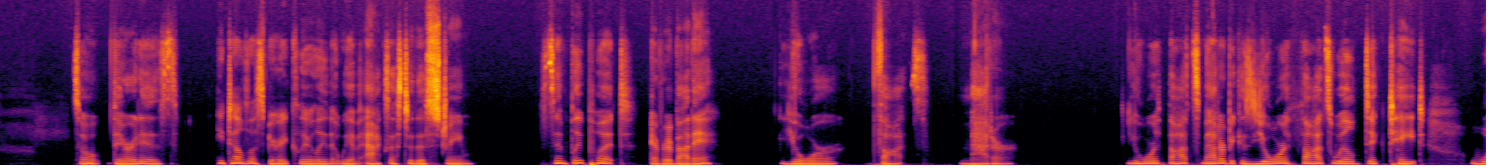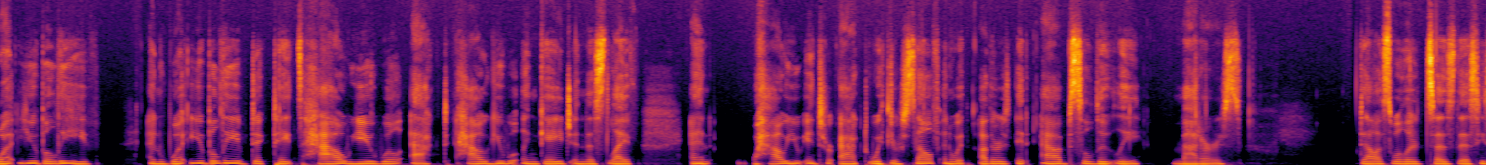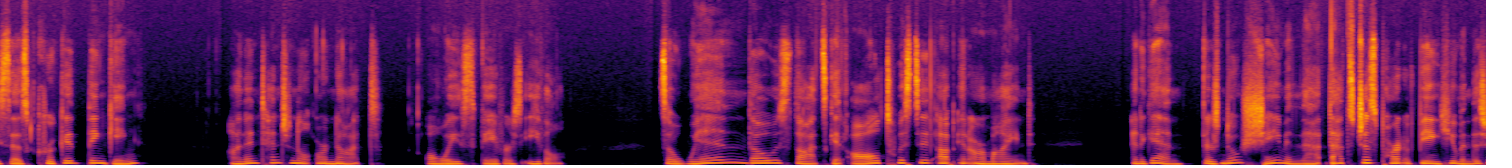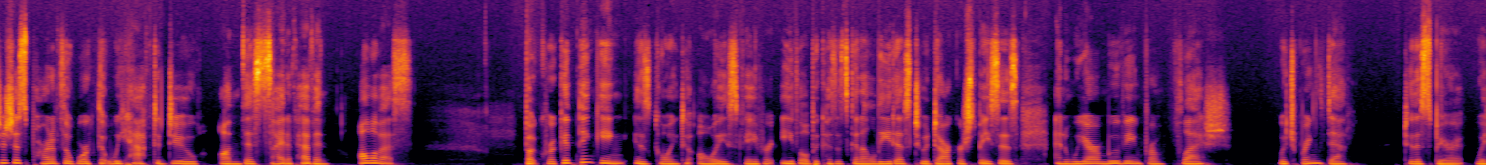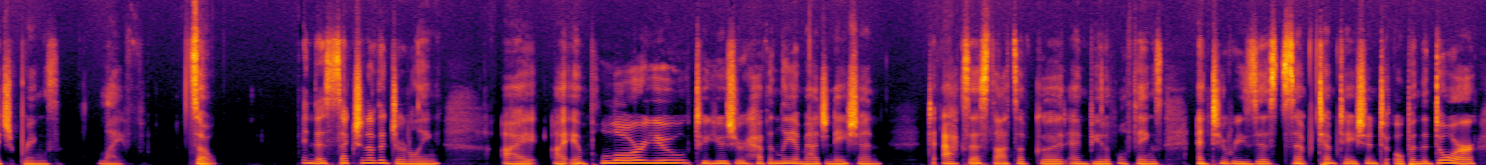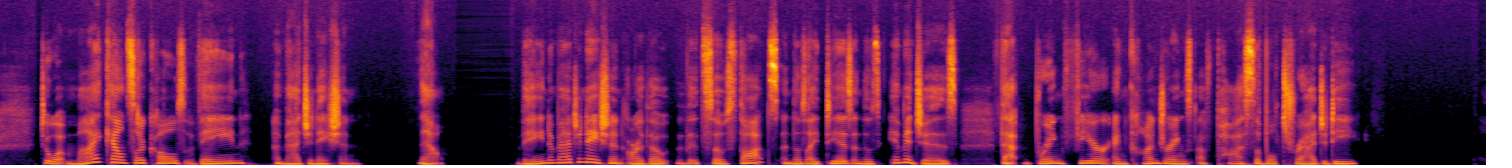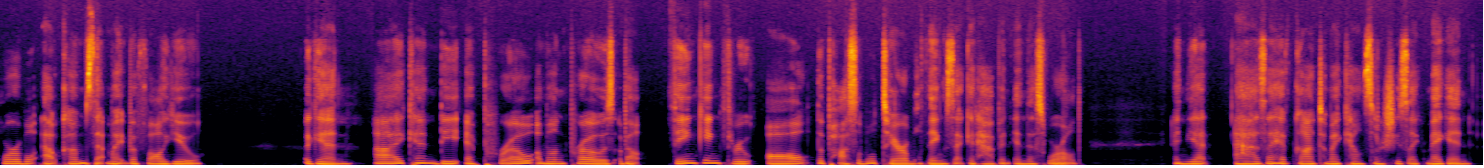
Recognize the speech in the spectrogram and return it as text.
So there it is. He tells us very clearly that we have access to this stream. Simply put, everybody, your thoughts matter. Your thoughts matter because your thoughts will dictate what you believe and what you believe dictates how you will act, how you will engage in this life, and how you interact with yourself and with others. It absolutely matters. Dallas Willard says this he says, crooked thinking, unintentional or not, always favors evil. So when those thoughts get all twisted up in our mind, and again, there's no shame in that. That's just part of being human. This is just part of the work that we have to do on this side of heaven, all of us. But crooked thinking is going to always favor evil because it's going to lead us to darker spaces. And we are moving from flesh, which brings death, to the spirit, which brings life. So, in this section of the journaling, I, I implore you to use your heavenly imagination to access thoughts of good and beautiful things, and to resist temptation to open the door to what my counselor calls vain imagination. Now, vain imagination are those, it's those thoughts and those ideas and those images that bring fear and conjurings of possible tragedy, horrible outcomes that might befall you. Again, I can be a pro among pros about thinking through all the possible terrible things that could happen in this world. And yet, as I have gone to my counselor, she's like, Megan,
